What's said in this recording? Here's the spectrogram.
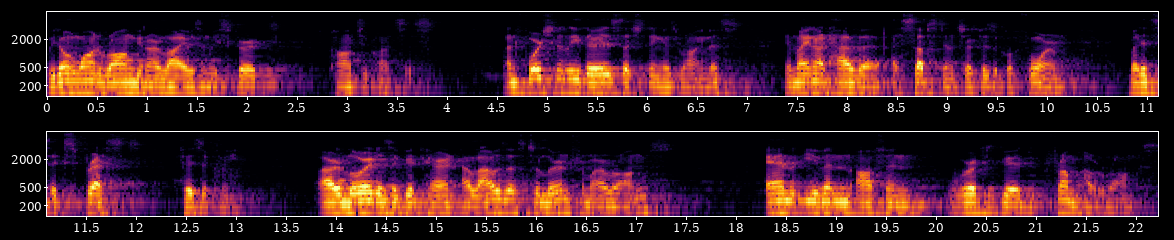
We don't want wrong in our lives and we skirt consequences. Unfortunately, there is such thing as wrongness. It might not have a, a substance or a physical form, but it's expressed physically. Our Lord, as a good parent, allows us to learn from our wrongs and even often works good from our wrongs.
